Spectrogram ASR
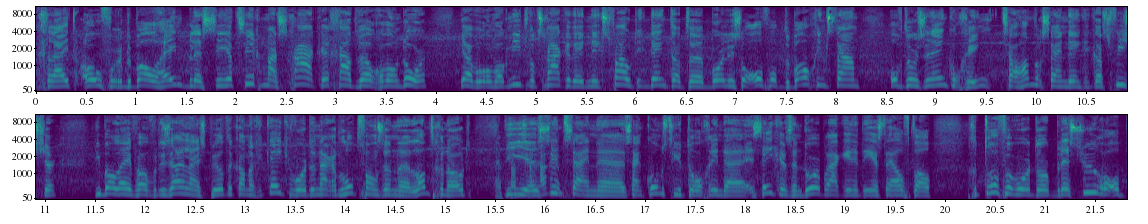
Glijdt over de bal heen, blesseert zich. Maar Schaken gaat wel gewoon door. Ja, waarom ook niet? Want Schaken deed niks fout. Ik denk dat Boylissen of op de bal ging staan of door zijn enkel ging. Het zou handig zijn, denk ik, als Fischer die bal even over de zijlijn speelt. Dan kan er gekeken worden naar het lot van zijn landgenoot. Die sinds zijn, zijn komst hier toch, in de, zeker zijn doorbraak in het eerste elftal... getroffen wordt door blessure op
